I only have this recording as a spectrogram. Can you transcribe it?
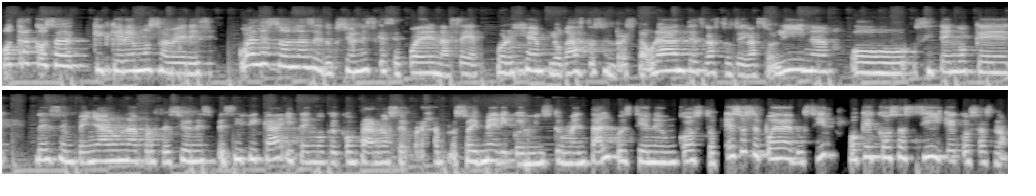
Otra cosa que queremos saber es cuáles son las deducciones que se pueden hacer. Por ejemplo, gastos en restaurantes, gastos de gasolina o si tengo que desempeñar una profesión específica y tengo que comprar, no sé, por ejemplo, soy médico y mi instrumental pues tiene un costo. ¿Eso se puede deducir o qué cosas sí y qué cosas no?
